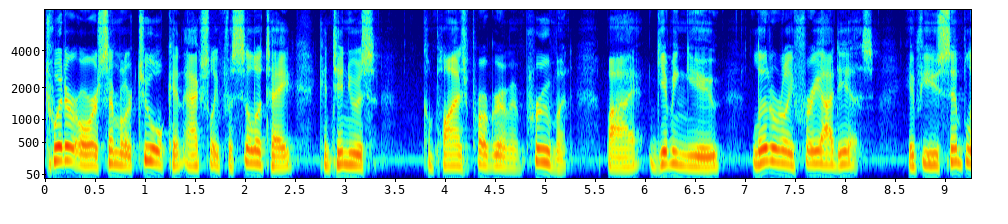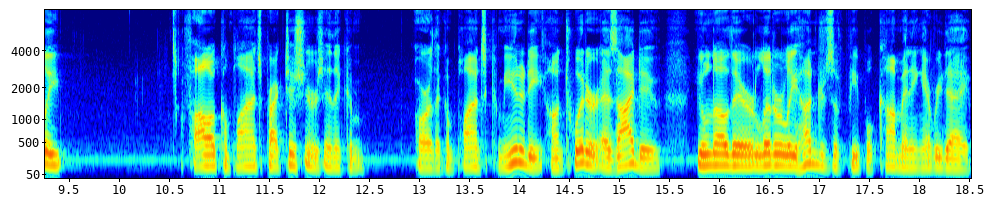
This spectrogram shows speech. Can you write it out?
Twitter or a similar tool can actually facilitate continuous compliance program improvement by giving you literally free ideas. If you simply follow compliance practitioners in the com- or the compliance community on Twitter, as I do, you'll know there are literally hundreds of people commenting every day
